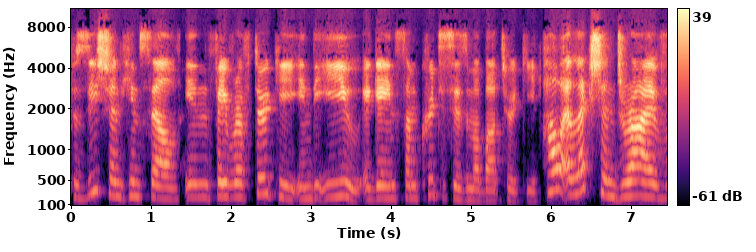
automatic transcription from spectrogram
positioned himself in favor of Turkey in the EU against some criticism about Turkey. How election drive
